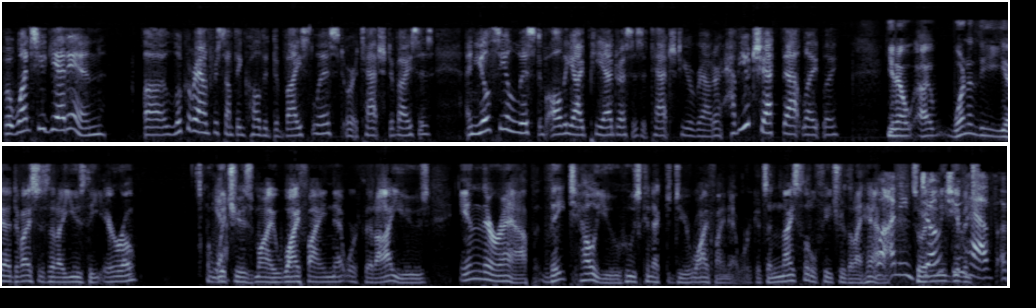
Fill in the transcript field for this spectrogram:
but once you get in, uh, look around for something called a device list or attached devices, and you'll see a list of all the IP addresses attached to your router. Have you checked that lately? You know, uh, one of the uh, devices that I use, the eero, Yeah. which is my Wi-Fi network that I use. In their app, they tell you who's connected to your Wi-Fi network. It's a nice little feature that I have. Well, I mean, so don't you have a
